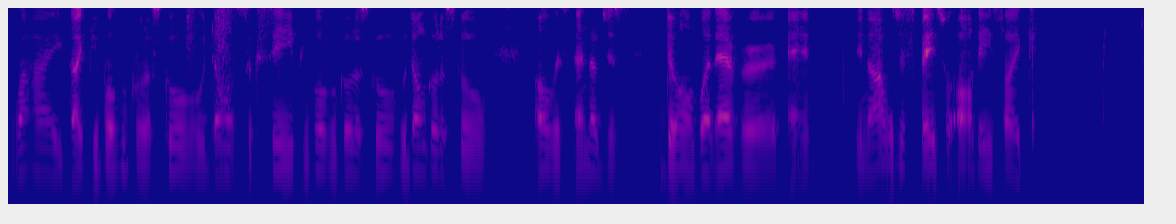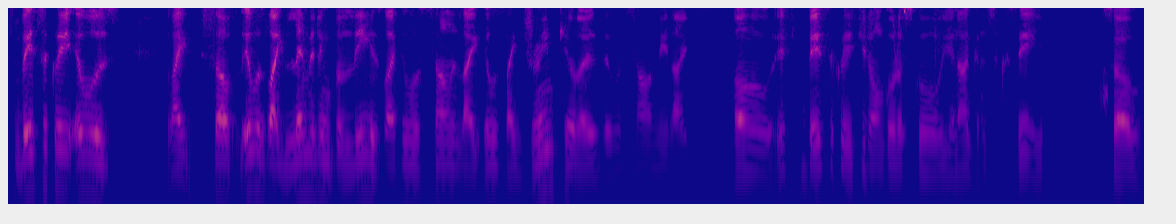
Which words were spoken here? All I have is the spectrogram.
why like people who go to school who don't succeed, people who go to school who don't go to school always end up just doing whatever. And you know, I was just faced with all these like basically it was like so it was like limiting beliefs. Like it was telling like it was like dream killers. It was telling me like oh if basically if you don't go to school you're not going to succeed. So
